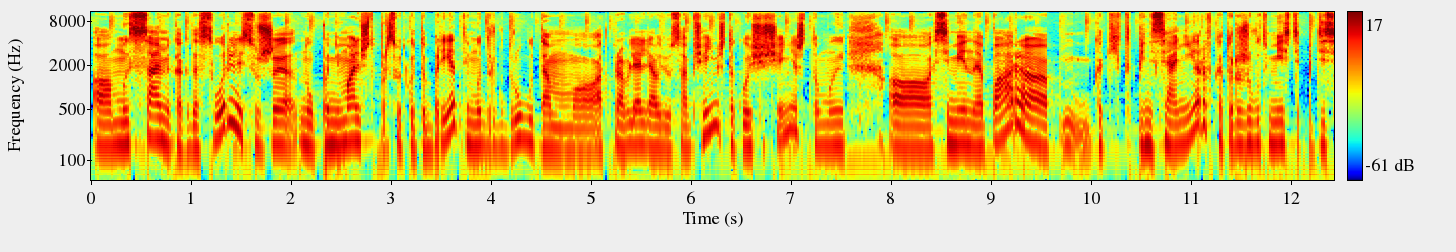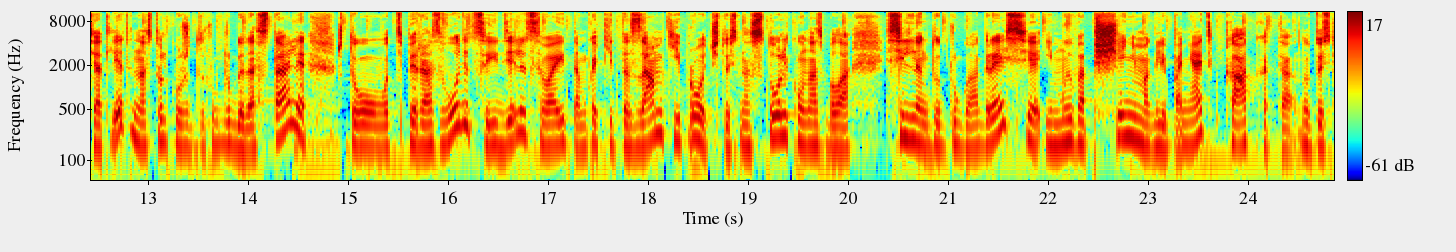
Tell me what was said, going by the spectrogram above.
э, мы сами, когда ссорились, уже ну, понимали, что происходит какой-то бред, и мы друг другу там отправляли аудиосообщения, что такое ощущение, что мы э, семейная пара каких-то пенсионеров, которые живут вместе 50 лет и настолько уже друг друга достали, что вот теперь разводятся и делят свои там какие-то замки и прочее. То есть настолько у нас была сильная друг к другу агрессия, и мы вообще не могли понять, как это. Ну, то есть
